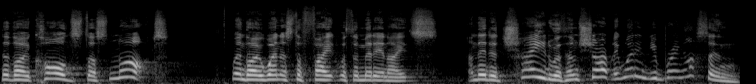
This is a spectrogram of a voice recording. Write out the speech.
that thou calledst us not, when thou wentest to fight with the Midianites? And they did chide with him sharply. Why didn't you bring us in?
